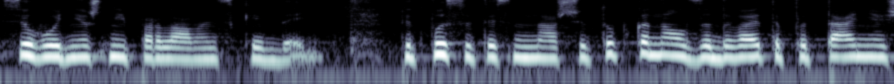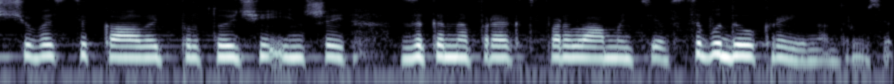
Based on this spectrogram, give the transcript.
сьогоднішній парламентський день. Підписуйтесь на наш Ютуб канал, задавайте питання, що вас цікавить про той чи інший законопроект в парламенті. Все буде Україна, друзі.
